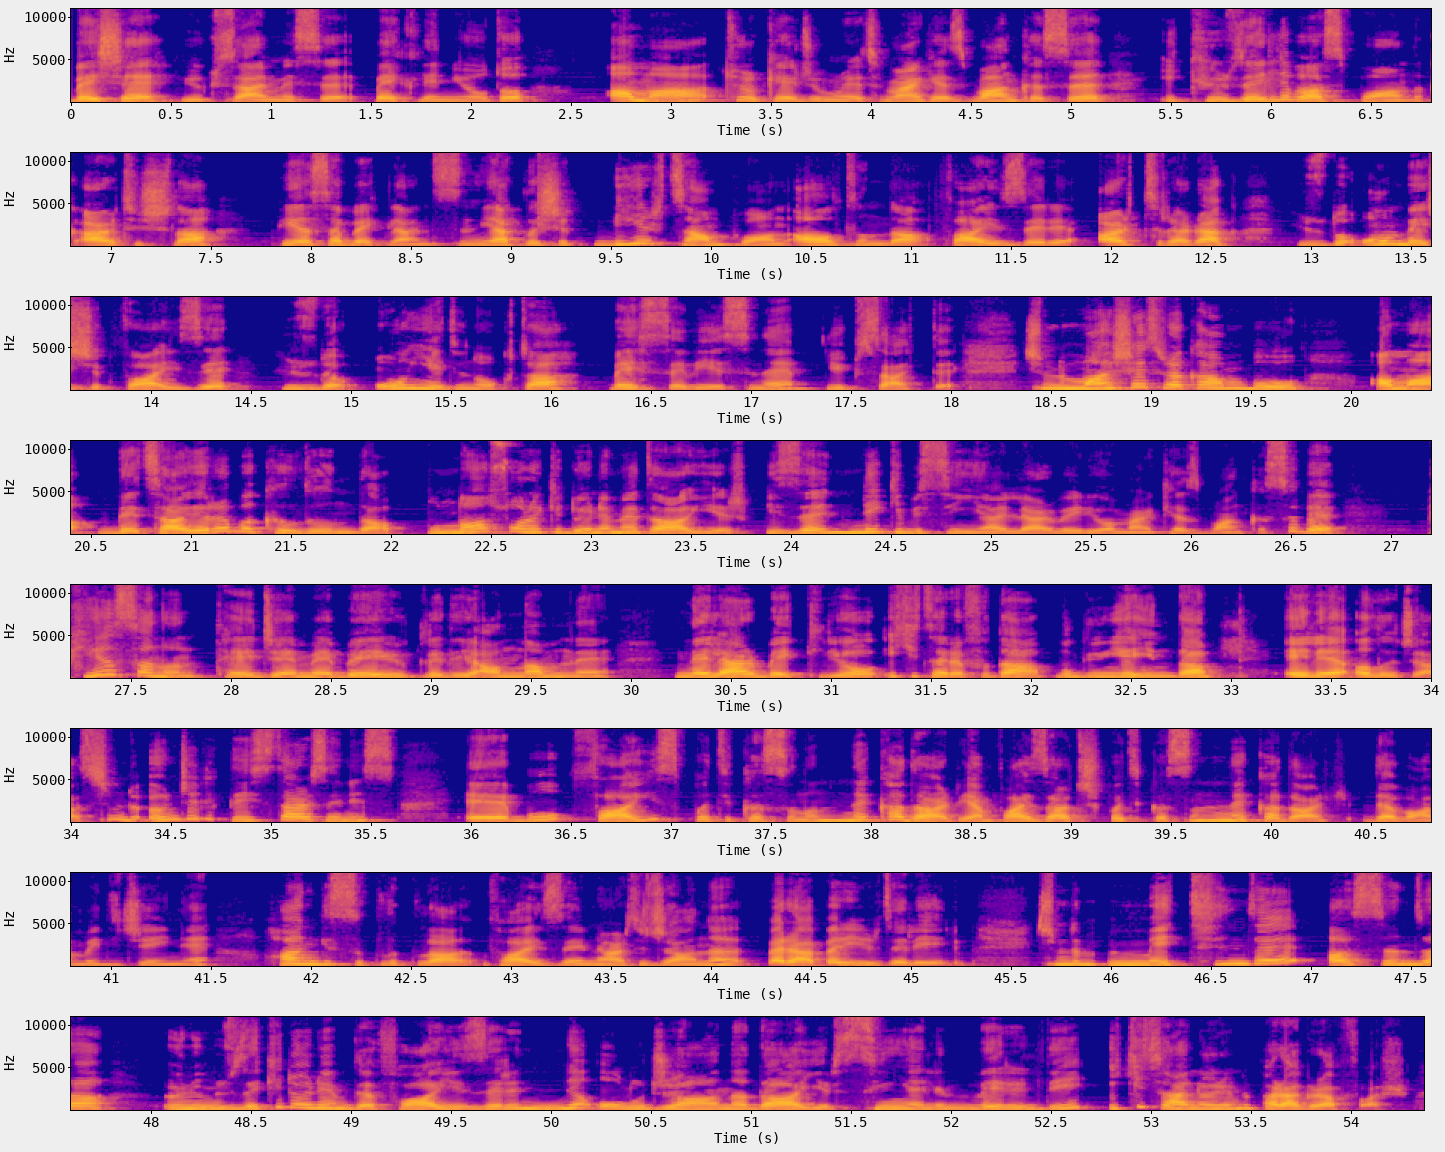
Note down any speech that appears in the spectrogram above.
%18.5'e yükselmesi bekleniyordu. Ama Türkiye Cumhuriyeti Merkez Bankası 250 bas puanlık artışla piyasa beklentisinin yaklaşık bir tam puan altında faizleri artırarak %15'lik faizi %17.5 seviyesine yükseltti. Şimdi manşet rakam bu ama detaylara bakıldığında bundan sonraki döneme dair bize ne gibi sinyaller veriyor Merkez Bankası ve piyasanın TCMB'ye yüklediği anlam ne? Neler bekliyor? İki tarafı da bugün yayında ele alacağız. Şimdi öncelikle isterseniz e, bu faiz patikasının ne kadar yani faiz artış patikasının ne kadar devam edeceğini, hangi sıklıkla faizlerin artacağını beraber irdeleyelim. Şimdi metinde aslında önümüzdeki dönemde faizlerin ne olacağına dair sinyalin verildiği iki tane önemli paragraf var.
